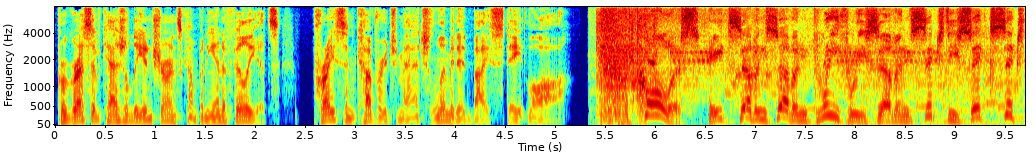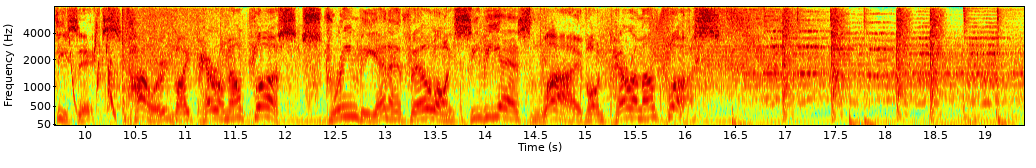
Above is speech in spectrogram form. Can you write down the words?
Progressive Casualty Insurance Company and Affiliates. Price and coverage match limited by state law. Call us 877 337 6666. Powered by Paramount Plus. Stream the NFL on CBS live on Paramount Plus.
